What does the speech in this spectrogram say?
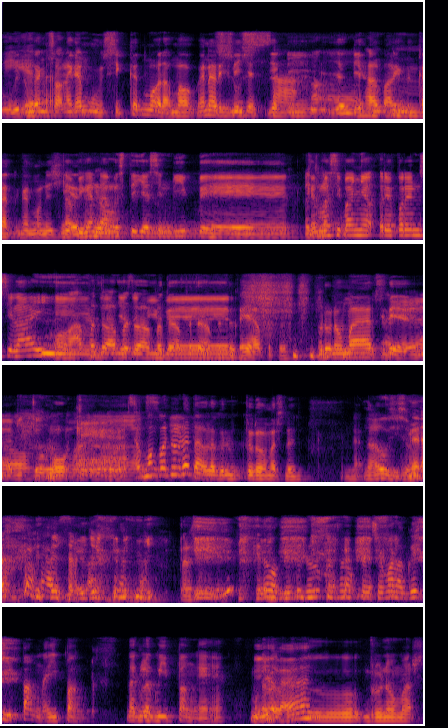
gitu Iya. kan soalnya kan musik kan mau nggak mau kan ini jadi Susah. jadi, jadi hal paling dekat dengan manusia. Tapi kan Iya. nggak mesti Justin Bieber. Kan masih banyak referensi lain. Oh, apa tuh, apa tuh, apa tuh, apa tuh, apa tuh, kayak apa tuh? Bruno Mars gitu ya? Iya, gitu. Oke. Emang kau dulu udah tahu lagu Bruno Mars dan? Nggak tahu sih sebenarnya. Kita waktu itu dulu perasaan waktu SMA lagunya Ipang, nah Ipang. Lagu-lagu Ipang kayaknya. Iyalah. lagu Bruno Mars.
